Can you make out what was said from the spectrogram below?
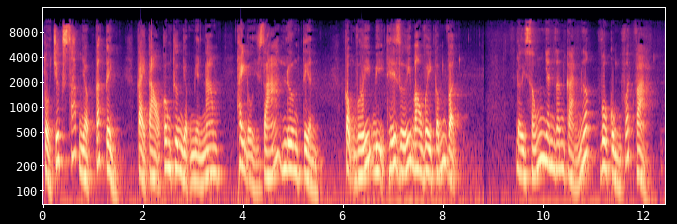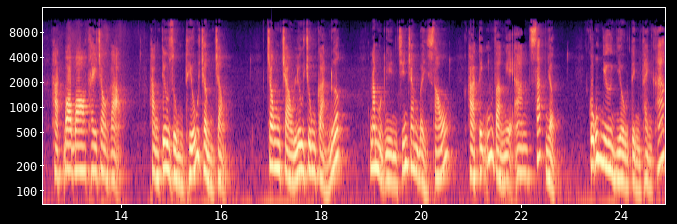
tổ chức sáp nhập các tỉnh, cải tạo công thương nghiệp miền Nam, thay đổi giá, lương, tiền, cộng với bị thế giới bao vây cấm vận đời sống nhân dân cả nước vô cùng vất vả, hạt bo bo thay cho gạo, hàng tiêu dùng thiếu trầm trọng. Trong trào lưu chung cả nước, năm 1976, Hà Tĩnh và Nghệ An sáp nhập, cũng như nhiều tỉnh thành khác,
